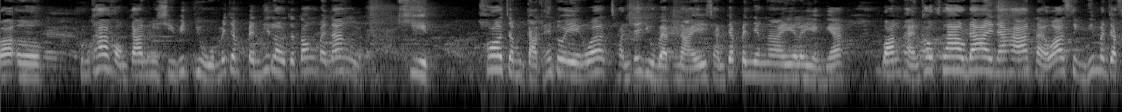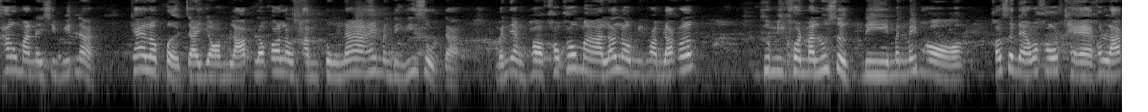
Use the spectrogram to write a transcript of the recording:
ว่า เออ คุณค่าของการมีชีวิตอยู่ ไม่จำเป็นที่เราจะต้องไปนั่งขีดข้อจำกัดให้ตัวเองว่าฉันจะอยู่แบบไหน ฉันจะเป็นยังไงอะไรอย่างเงี้ยวางแผนคร่าวๆได้นะคะ แต่ว่าสิ่งที่มันจะเข้ามาในชีวิตน่ะ แค่เราเปิดใจยอมรับ แล้วก็เราทำตรงหน้าให้มันดีที่สุดอะ เหมือนอย่างพอเขาเข้ามาแล้วเรามีความรักแล้วคือมีคนมารู้สึกดีมันไม่พอเขาแสดงว่าเขาแคร์เขารัก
